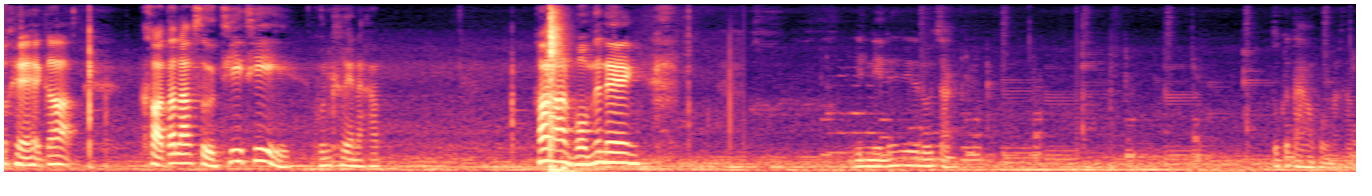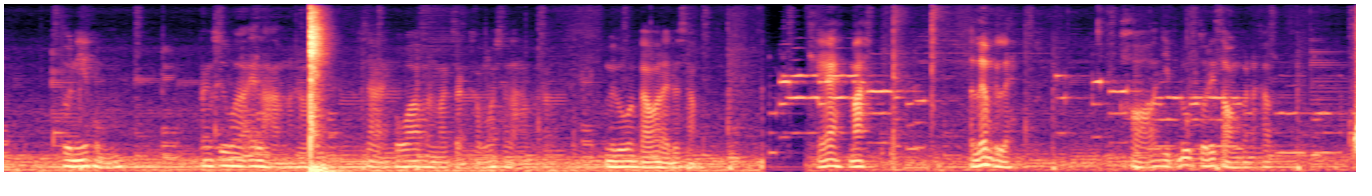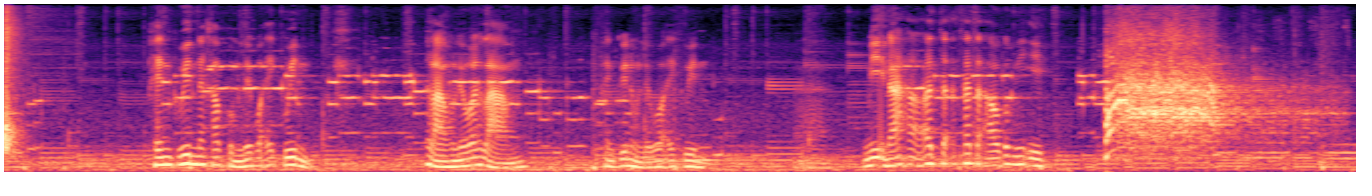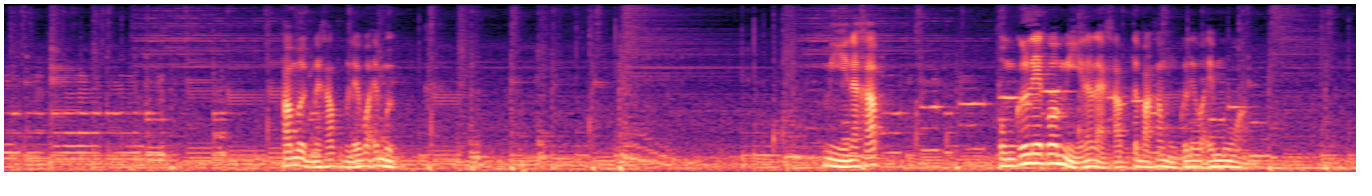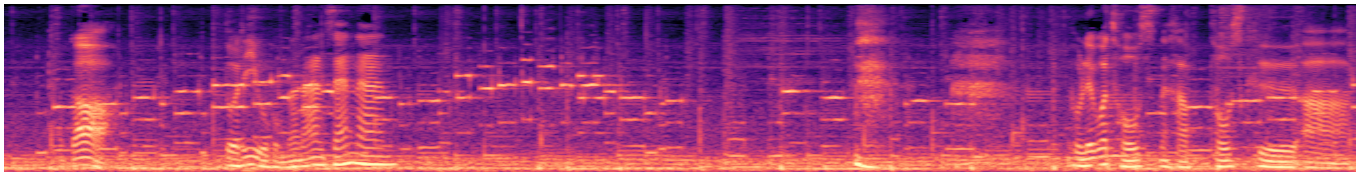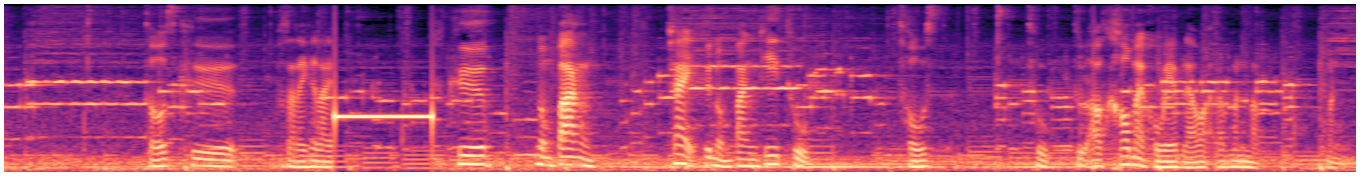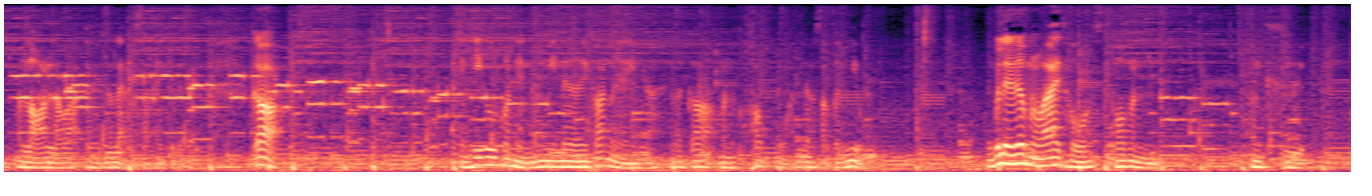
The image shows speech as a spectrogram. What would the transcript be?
อเคก็ขอต้อนรับสู่ที่ที่คุ้นเคยนะครับ ห้องนอนผมนั่นเอง ยินดีที่ได้รู้จัก ตุ๊กตาของผมนะครับ ตัวนี้ผมตั้งชื่อว่าไอ้หลามนะครับใช่เพราะว่ามันมาจากคำว่าฉลามครับ ไม่รู้มันแปลว่าอะไรด้วยซ้ำโอเคมา มาเริ่มกันเลย ขอหยิบรูปตัวที่สองก่อนนะครับ เพนกวินนะครับ ผมเรียกว่าไอ้กวินฉลามผมเรียกว่าฉลามเพนกวินผมเรียกว่าไอ้กวินมีนะเออถ้าถ้าจะเอาก็มีอีกปลาหมึกนะครับ ผมเรียกว่าไอ้หมึก หมีนะครับ ผมก็เรียกว่าหมีนั่นแหละครับ แต่บางครั้งผมก็เรียกว่าไอ้ม่วง แล้วก็ ตัวที่อยู่ผมมานานแสนนาน ผมเรียกว่าโทสนะครับโทสคืออ่าโทสคือภาษาไทยคืออะไร คือขนมปัง ใช่ คือขนมปังที่ถูกโทสถูก ถูกเอาเข้าไมโครเวฟแล้วอะแล้วมันแบบ มัน มันร้อนแล้วอะเออนั่นแหละภาษาไทยคืออะไรก็อย่างที่ทุกคนเห็นมันมีเนยก้อนเนยอย่างเงี้ยแล้วก็มันครอบหัวไดโนเสาร์ตัวนี้อยู่ ผมก็เลยเรียกมันว่าไอ้โทสเพราะมันมันคือ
